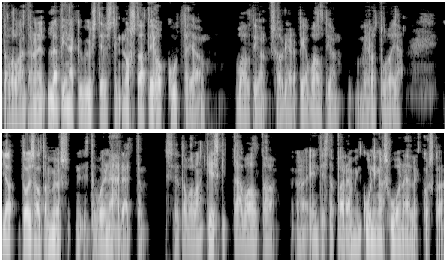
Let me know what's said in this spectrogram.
Tavallaan tällainen läpinäkyvyys tietysti nostaa tehokkuutta ja valtion, Saudi-Arabian valtion verotuloja. Ja toisaalta myös sitä voi nähdä, että se tavallaan keskittää valtaa entistä paremmin kuningashuoneelle, koska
